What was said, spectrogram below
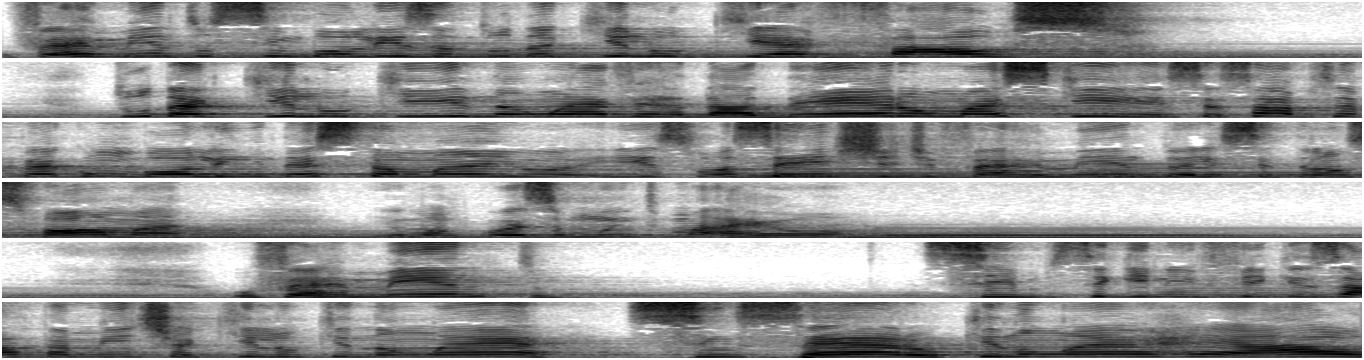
O fermento simboliza tudo aquilo que é falso, tudo aquilo que não é verdadeiro, mas que, você sabe, você pega um bolinho desse tamanho e se você enche de fermento, ele se transforma em uma coisa muito maior. O fermento significa exatamente aquilo que não é sincero, que não é real.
